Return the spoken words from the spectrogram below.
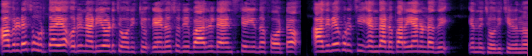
അവരുടെ സുഹൃത്തായ ഒരു നടിയോട് ചോദിച്ചു രേണു സുധി ബാറിൽ ഡാൻസ് ചെയ്യുന്ന ഫോട്ടോ അതിനെക്കുറിച്ച് എന്താണ് പറയാനുള്ളത്? എന്ന് ചോദിച്ചിരുന്നു.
